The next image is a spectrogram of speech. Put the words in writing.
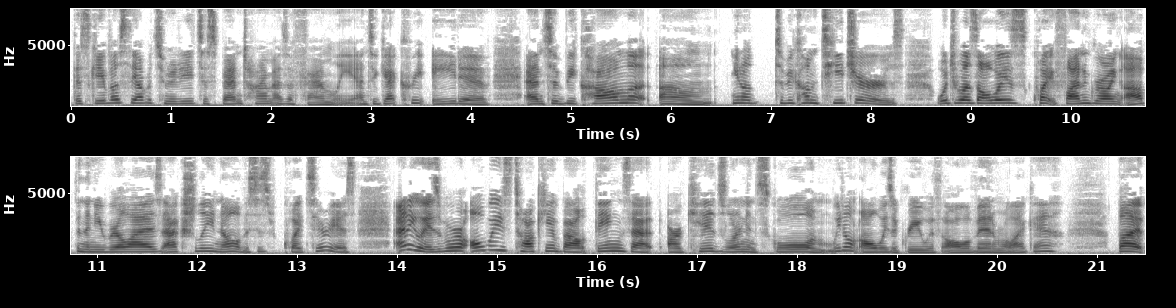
This gave us the opportunity to spend time as a family and to get creative and to become um you know to become teachers, which was always quite fun growing up. And then you realize, actually, no, this is quite serious. Anyways, we were always talking about things that our kids learn in school, and we don't always agree with all of it. And we're like, eh. But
